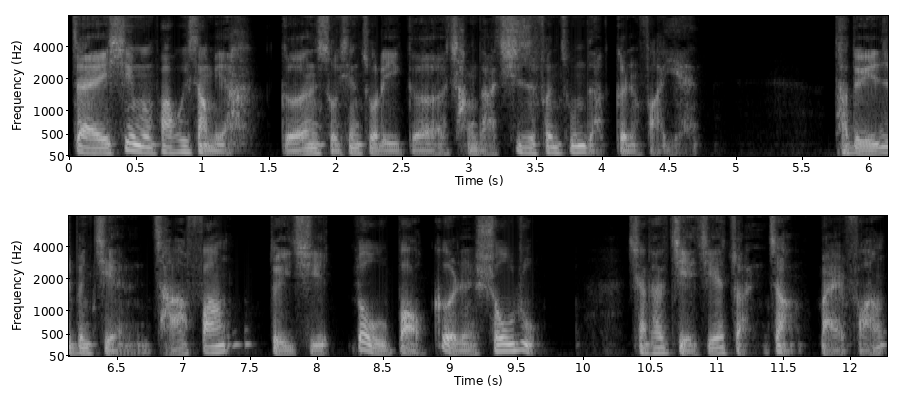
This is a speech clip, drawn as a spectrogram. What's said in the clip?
在新闻发布会上面啊，葛恩首先做了一个长达七十分钟的个人发言。他对日本检察方对其漏报个人收入、向他的姐姐转账、买房、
